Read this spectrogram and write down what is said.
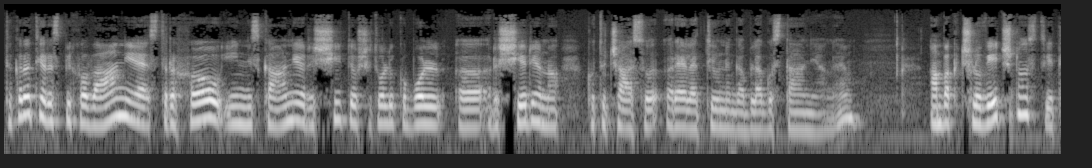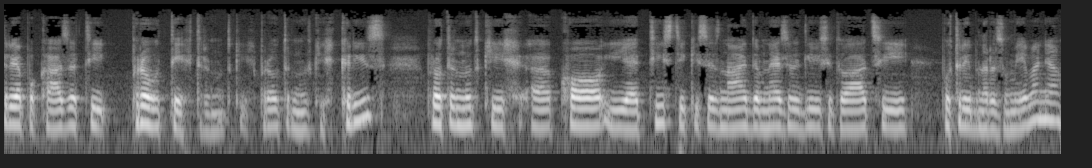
Takrat je razpihovanje strahov in iskanje rešitev še toliko bolj uh, razširjeno kot v času relativnega blagostanja. Ne. Ampak človečnost je treba pokazati prav v teh trenutkih, prav v trenutkih kriz, prav v trenutkih, uh, ko je tisti, ki se znajde v nezavedljivi situaciji, potrebna razumevanja,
